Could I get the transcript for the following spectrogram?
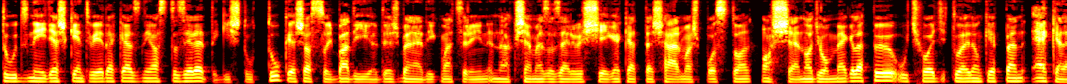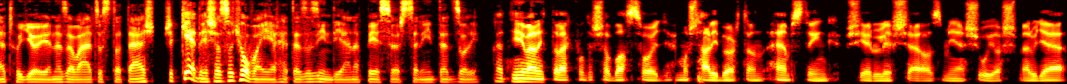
tud négyesként védekezni, azt azért eddig is tudtuk, és az, hogy Buddy Hield és Benedict Macerinnak sem ez az erőssége kettes-hármas poszton, az se nagyon meglepő, úgyhogy tulajdonképpen el kellett, hogy jöjjön ez a változtatás. És a kérdés az, hogy hova érhet ez az Indiana Pacers szerinted, Zoli? Hát nyilván itt a legfontosabb az, hogy most Halliburton hamstring sérülése az milyen súlyos, mert ugye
